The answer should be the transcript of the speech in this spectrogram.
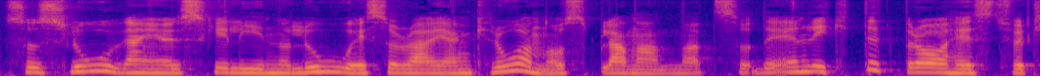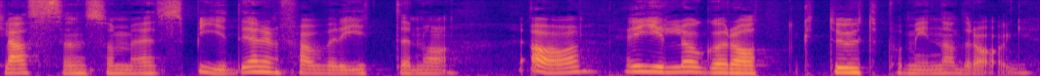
så slog han ju Skelino Lewis och Ryan Kronos bland annat. Så det är en riktigt bra häst för klassen som är speedigare än favoriten. Och ja, jag gillar att gå rakt ut på mina drag.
